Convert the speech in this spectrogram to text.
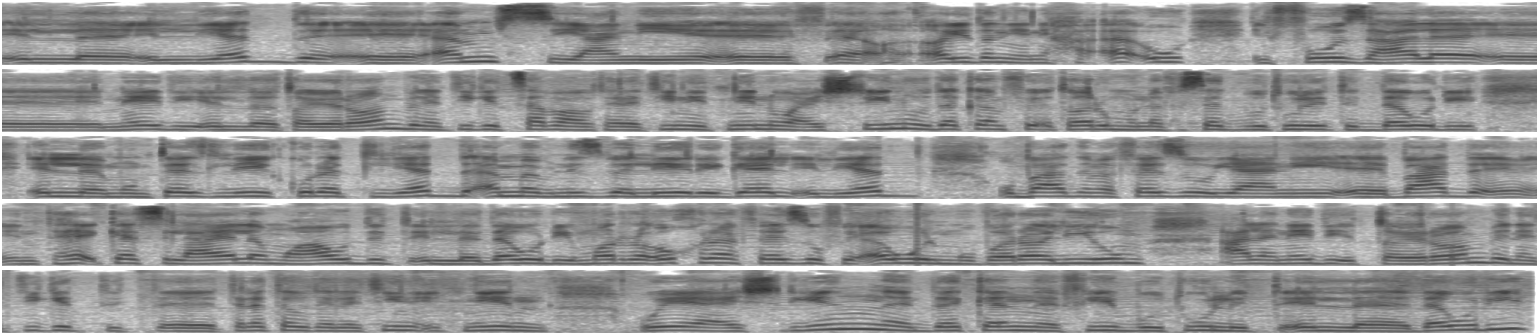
ال- اليد أمس يعني أيضا يعني حققوا الفوز على نادي الطيران بنتيجة 37 22 وده كان في إطار منافسات بطولة الدوري الممتاز لكرة اليد. أما بالنسبة لرجال اليد وبعد ما فازوا يعني بعد انتهاء كأس العالم وعودة الدوري مرة أخرى فازوا في أول مباراة ليهم على نادي الطيران بنتيجة 33 22 ده كان في بطولة الدوري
